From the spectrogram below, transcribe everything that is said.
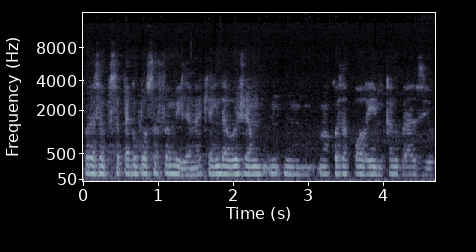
por exemplo, você pega o Bolsa Família, né, que ainda hoje é um, um, uma coisa polêmica no Brasil.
